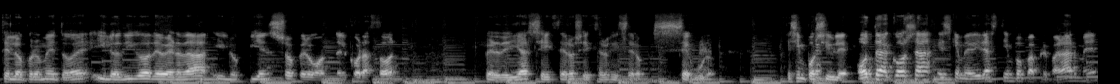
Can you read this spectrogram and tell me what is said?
te lo prometo, eh, y lo digo de verdad y lo pienso, pero con el corazón, perdería 6-0, 6-0, 6-0, seguro. Es imposible. Otra cosa es que me dieras tiempo para prepararme,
